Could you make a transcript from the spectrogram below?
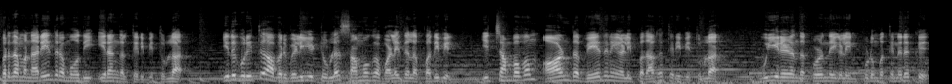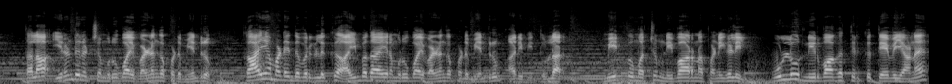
பிரதமர் நரேந்திர மோடி இரங்கல் தெரிவித்துள்ளார். இதுகுறித்து அவர் வெளியிட்டுள்ள சமூக வலைதள பதிவில் இச்சம்பவம் ஆழ்ந்த வேதனை அளிப்பதாக தெரிவித்துள்ளார். உயிரிழந்த குழந்தைகளின் குடும்பத்தினருக்கு தலா இரண்டு லட்சம் ரூபாய் வழங்கப்படும் என்றும் காயமடைந்தவர்களுக்கு ஐம்பதாயிரம் ரூபாய் வழங்கப்படும் என்றும் அறிவித்துள்ளார். மீட்பு மற்றும் நிவாரணப் பணிகளில் உள்ளூர் நிர்வாகத்திற்கு தேவையான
